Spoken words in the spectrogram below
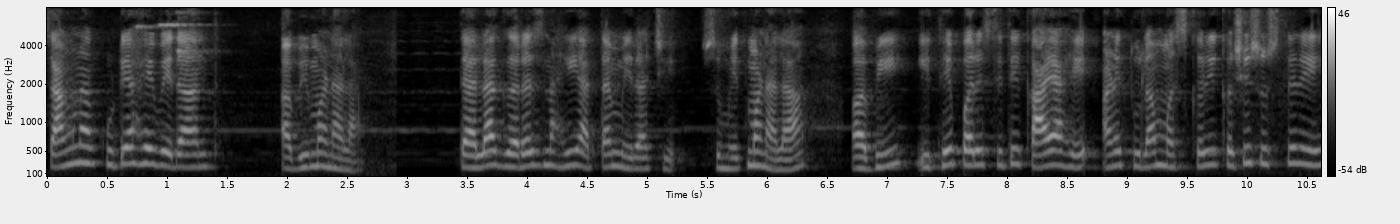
सांग ना कुठे आहे वेदांत? अभि म्हणाला त्याला गरज नाही आता मीराची. सुमित म्हणाला अभि इथे परिस्थिती काय आहे आणि तुला मस्करी कशी सुचते रे?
